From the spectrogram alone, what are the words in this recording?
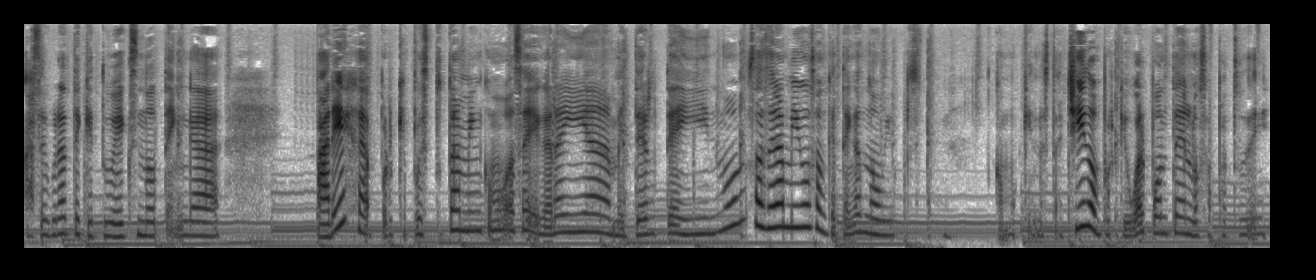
asegúrate que tu ex no tenga pareja, porque pues tú también cómo vas a llegar ahí a meterte ahí, no vamos a ser amigos aunque tengas novio, pues como que no está chido, porque igual ponte en los zapatos de,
